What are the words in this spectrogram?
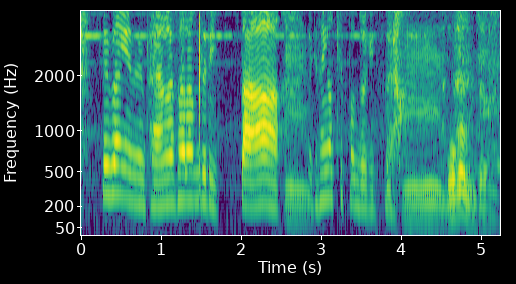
세상에는 다양한 사람들이 있다 음. 이렇게 생각했던 적이 있어요. 음, 뭐가 문제였나요?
